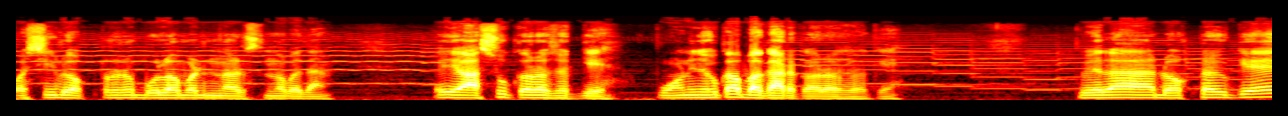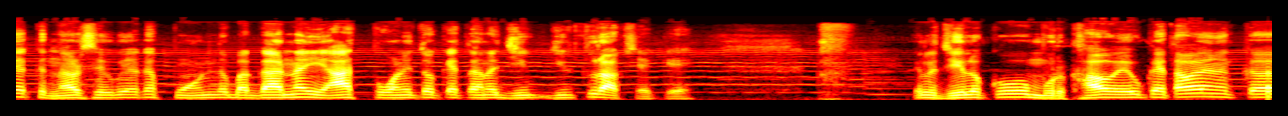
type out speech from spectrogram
પછી ડૉક્ટરને બોલવા મળે નર્સનો બધા એ આ શું કરો છો કે? પોણીનો કા બગાડ કરો છો કે? પેલા ડૉક્ટર કહે કે, નર્સ એવું કહે કે, પોણીનો બગાડ નહીં આ પોણી તો કે તને જીવ જીવતું રાખશે કે. એટલે જે લોકો મૂર્ખાઓ એવું કહેતા હોય ને કે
